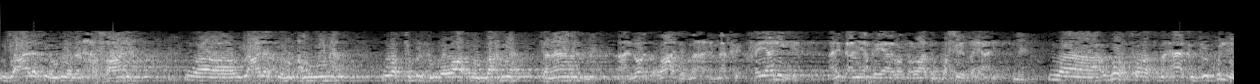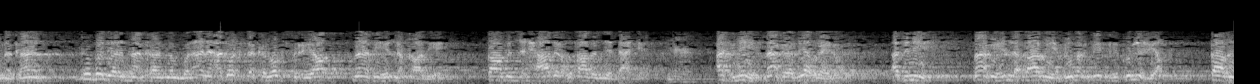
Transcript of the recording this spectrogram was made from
وجعلت لهم يدا حصانة وجعلت لهم أنظمة ورتب لهم رواتب ضخمة تماما يعني رواتب خيالية ما يعني خيال رواتب بسيطة يعني. نعم. ووفرت محاكم في كل مكان. وبدل ما كان أول أنا أدركت ذاك الوقت في الرياض ما فيه إلا قاضيين. قاضي للحاضر وقاضي للبعدين نعم. أثنين. ما في الرياض غيرهم أثنين. ما فيه إلا قاضي في كل الرياض. قاضي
